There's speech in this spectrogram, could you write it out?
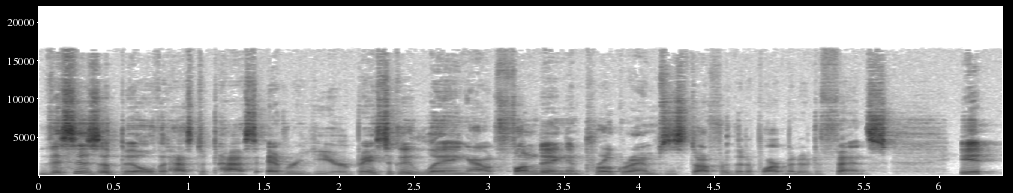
This is a bill that has to pass every year, basically laying out funding and programs and stuff for the Department of Defense. It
